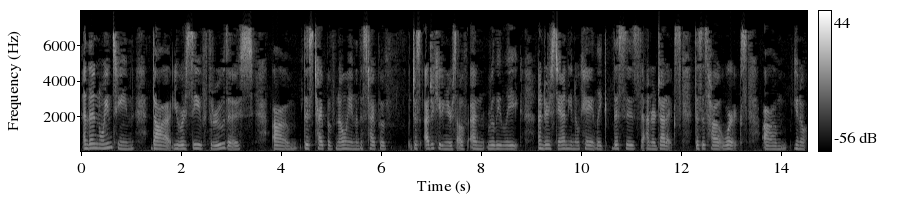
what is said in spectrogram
And the anointing that you receive through this um, this type of knowing and this type of just educating yourself and really like understanding okay like this is the energetics. This is how it works. Um you know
